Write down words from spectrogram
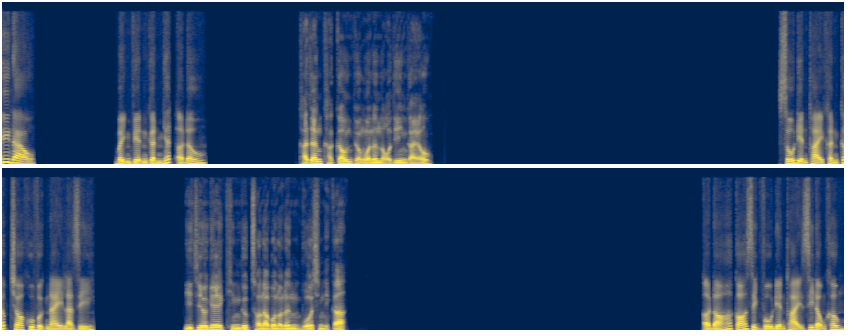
Đi nào. Bệnh viện gần nhất ở đâu? 가장 가까운 병원은 어디인가요? Số điện thoại khẩn cấp cho khu vực này là gì? 이 지역의 긴급 전화번호는 무엇입니까? Ở đó có dịch vụ điện thoại di động không?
